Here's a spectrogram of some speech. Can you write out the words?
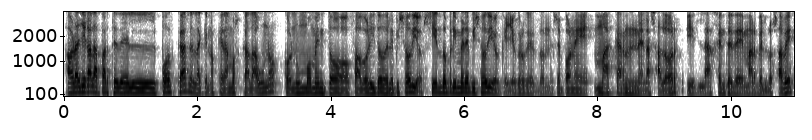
Ahora llega la parte del podcast en la que nos quedamos cada uno con un momento favorito del episodio, siendo primer episodio, que yo creo que es donde se pone más carne en el asador y la gente de Marvel lo sabe.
